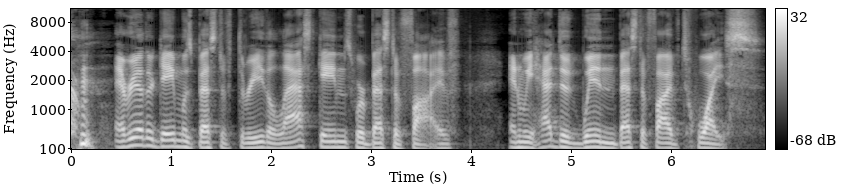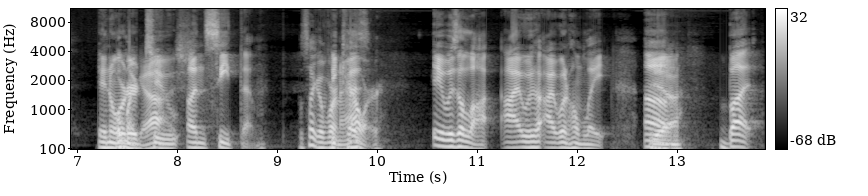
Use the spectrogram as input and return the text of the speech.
Every other game was best of 3. The last games were best of 5. And we had to win best of 5 twice in order to unseat them It's like over Because- an hour. it was a lot. I was I went home late. Um, Yeah. But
